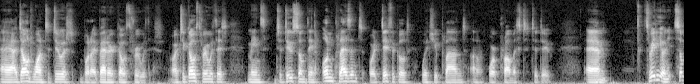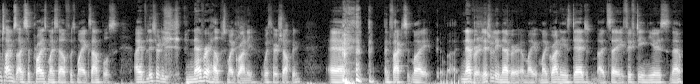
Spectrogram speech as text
Uh, I don't want to do it, but I better go through with it. Or to go through with it means to do something unpleasant or difficult which you planned on or promised to do. Um, It's really un- sometimes I surprise myself with my examples. I have literally never helped my granny with her shopping. Um, in fact, my never, literally never, and my, my granny is dead. I'd say fifteen years now.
